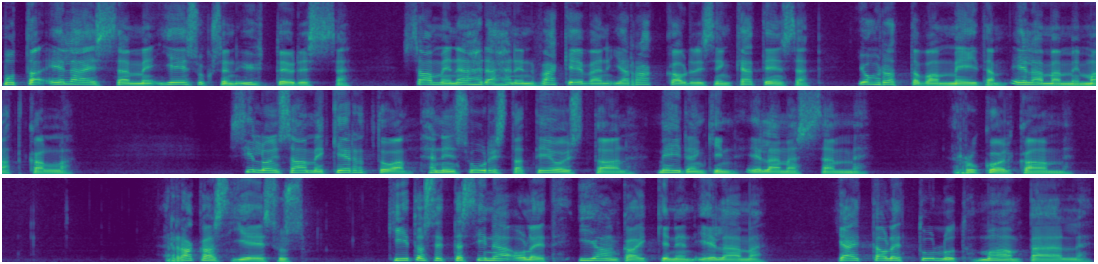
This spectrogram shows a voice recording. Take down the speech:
mutta eläessämme Jeesuksen yhteydessä saamme nähdä hänen väkevän ja rakkaudellisen kätensä johdattavan meitä elämämme matkalla. Silloin saamme kertoa hänen suurista teoistaan meidänkin elämässämme. Rukoilkaamme. Rakas Jeesus, kiitos, että sinä olet iankaikkinen elämä ja että olet tullut maan päälle,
